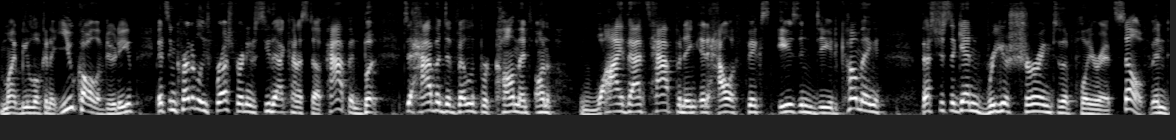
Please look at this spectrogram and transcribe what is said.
might be looking at you, Call of Duty. It's incredibly frustrating to see that kind of stuff happen, but to have a developer comment on why that's happening and how a fix is indeed coming, that's just, again, reassuring to the player itself. And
